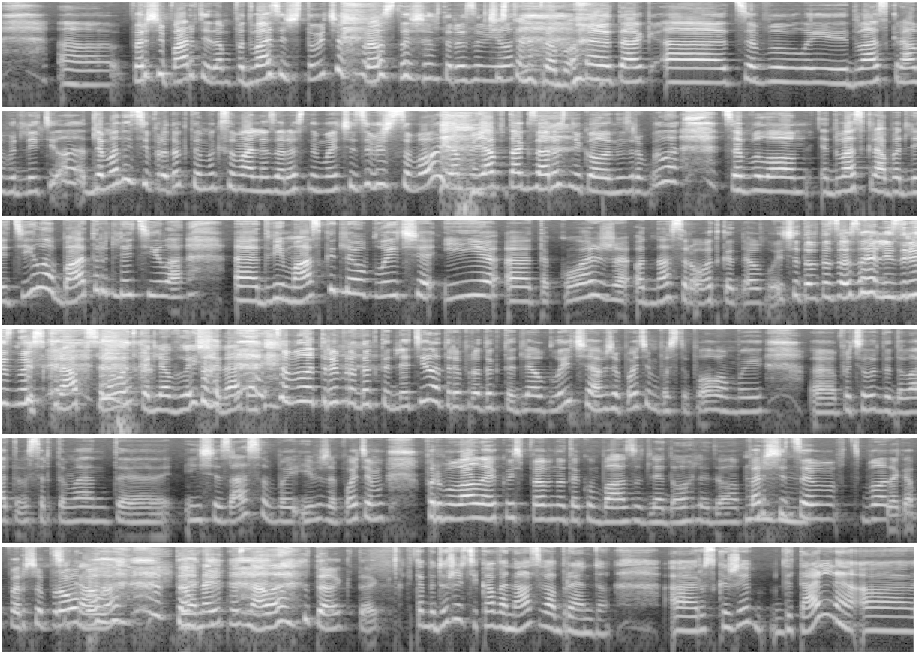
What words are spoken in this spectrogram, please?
Перші партії там по 20 штучок, просто щоб ти розуміла. Чисто на пробу. Е, Так, це були два скраби для тіла. Для мене ці продукти максимально зараз не мечуться між собою. Я б я б так зараз ніколи не зробила. Це було два скраби для тіла, батер для тіла, е, дві маски для обличчя і е, також одна сироватка для обличчя. Тобто це взагалі з різних Скраб, сироватка для обличчя, да, так? це було три продукти для тіла, три продукти для обличчя, а вже потім поступово ми е, почали додавати в асортимент інші засоби і вже потім формували якусь певну таку базу для догляду. А перші Мгм. це, це була така перша проба. Цікаво. Я навіть не знала. Так, так. В тебе дуже цікава назва бренду. Розкажи детально,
